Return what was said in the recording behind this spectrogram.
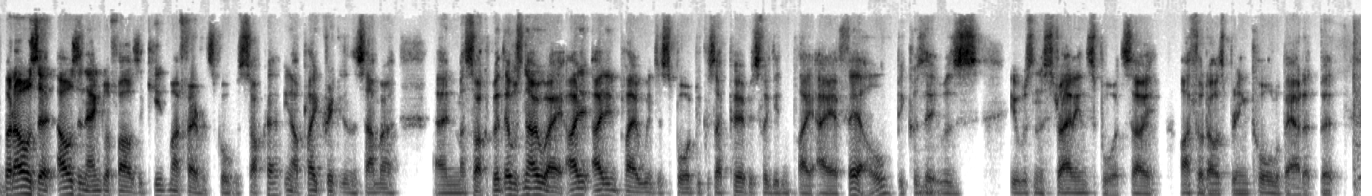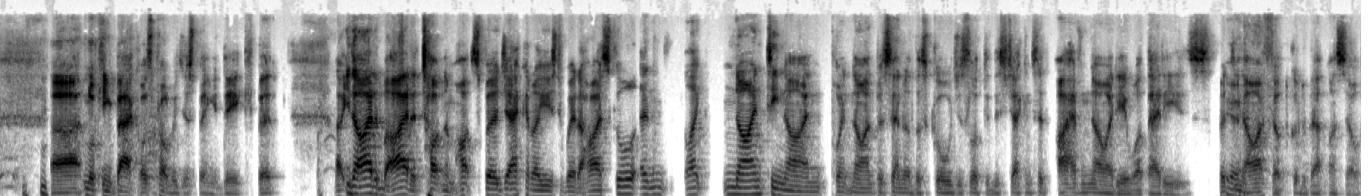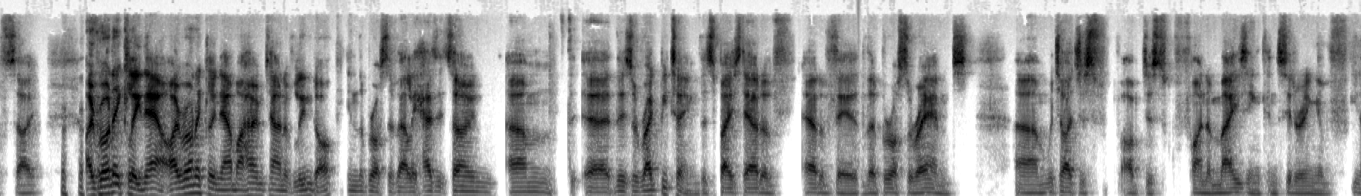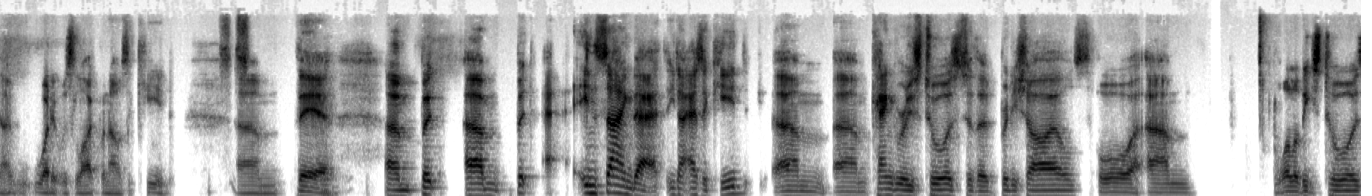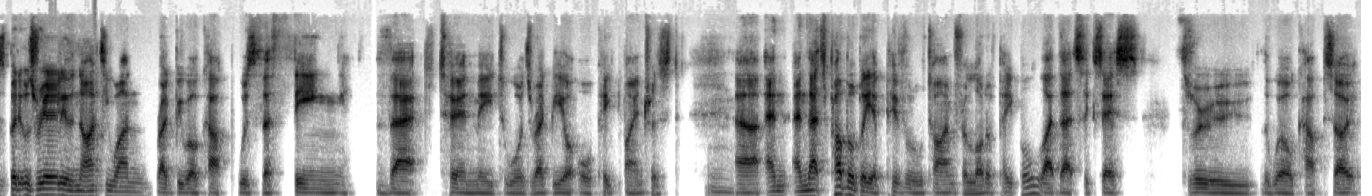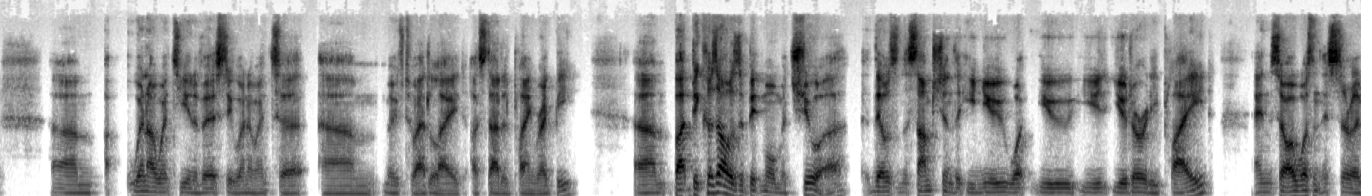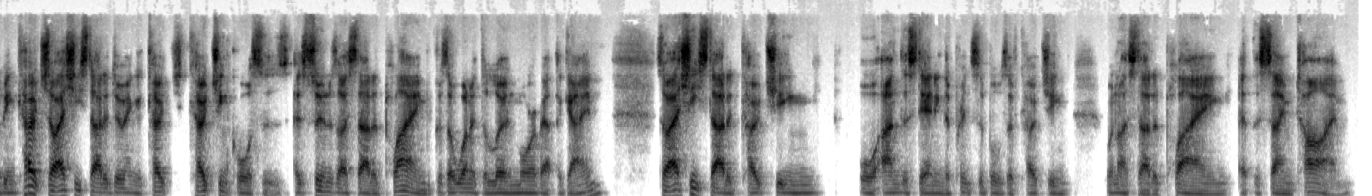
but I was a, I was an Anglophile as a kid. My favorite sport was soccer. You know, I played cricket in the summer and my soccer, but there was no way I, I didn't play a winter sport because I purposely didn't play AFL because it was it was an Australian sport. So I thought I was being cool about it. But uh, looking back, I was probably just being a dick. But you know, I had, I had a Tottenham Hotspur jacket I used to wear to high school, and like 99.9% of the school just looked at this jacket and said, I have no idea what that is. But, yeah. you know, I felt good about myself. So, ironically, now, ironically, now my hometown of Lyndoch in the Barossa Valley has its own, um, uh, there's a rugby team that's based out of, out of there, the Barossa Rams. Um, which I just I just find amazing considering of you know what it was like when I was a kid um, there. Um, but um, but in saying that, you know, as a kid, um, um, kangaroos tours to the British Isles or um, wallabies tours, but it was really the '91 Rugby World Cup was the thing that turned me towards rugby or, or piqued my interest. Mm. Uh, and and that's probably a pivotal time for a lot of people, like that success through the World Cup. So um, when I went to university, when I went to um, move to Adelaide, I started playing rugby. Um, but because I was a bit more mature, there was an assumption that you knew what you, you you'd already played, and so I wasn't necessarily being coached. So I actually started doing a coach coaching courses as soon as I started playing because I wanted to learn more about the game. So I actually started coaching or understanding the principles of coaching when I started playing at the same time.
